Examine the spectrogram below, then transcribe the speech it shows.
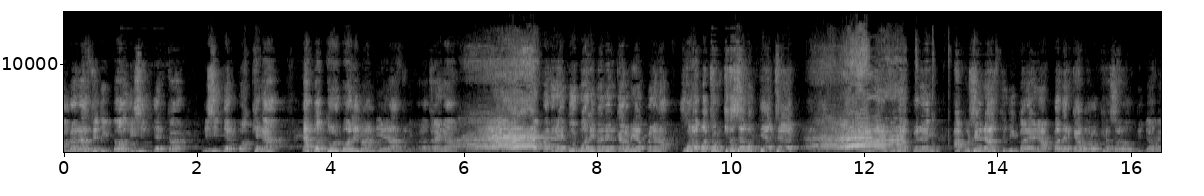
আমরা রাজনৈতিক দল নিষিদ্ধের নিষিদ্ধের পক্ষে না। এত দুর্বল ইমান নিয়ে রাজনীতি করা যায় না। আপনাদের এই দুর্বল ইমানের কারণে আপনারা ষোলো বছর খেসারত দিয়েছেন। আবার যদি আপনারা আপোষের রাজনীতি করেন, আপনাদেরকে আবারও খেসারত দিতে হবে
